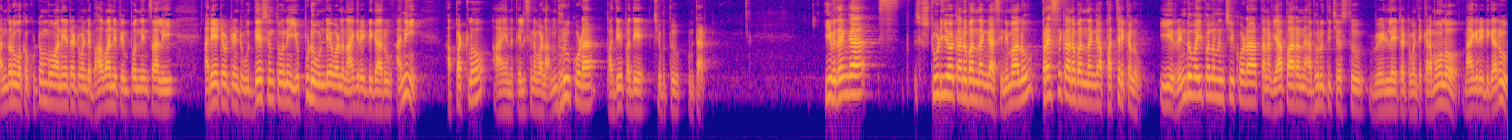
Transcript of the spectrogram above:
అందరూ ఒక కుటుంబం అనేటటువంటి భావాన్ని పెంపొందించాలి అనేటటువంటి ఉద్దేశంతోనే ఎప్పుడు ఉండేవాళ్ళు నాగిరెడ్డి గారు అని అప్పట్లో ఆయన తెలిసిన వాళ్ళందరూ కూడా పదే పదే చెబుతూ ఉంటారు. ఈ విధంగా స్టూడియోకి అనుబంధంగా సినిమాలు ప్రెస్కి అనుబంధంగా పత్రికలు ఈ రెండు వైపుల నుంచి కూడా తన వ్యాపారాన్ని అభివృద్ధి చేస్తూ వెళ్ళేటటువంటి క్రమంలో నాగిరెడ్డి గారు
